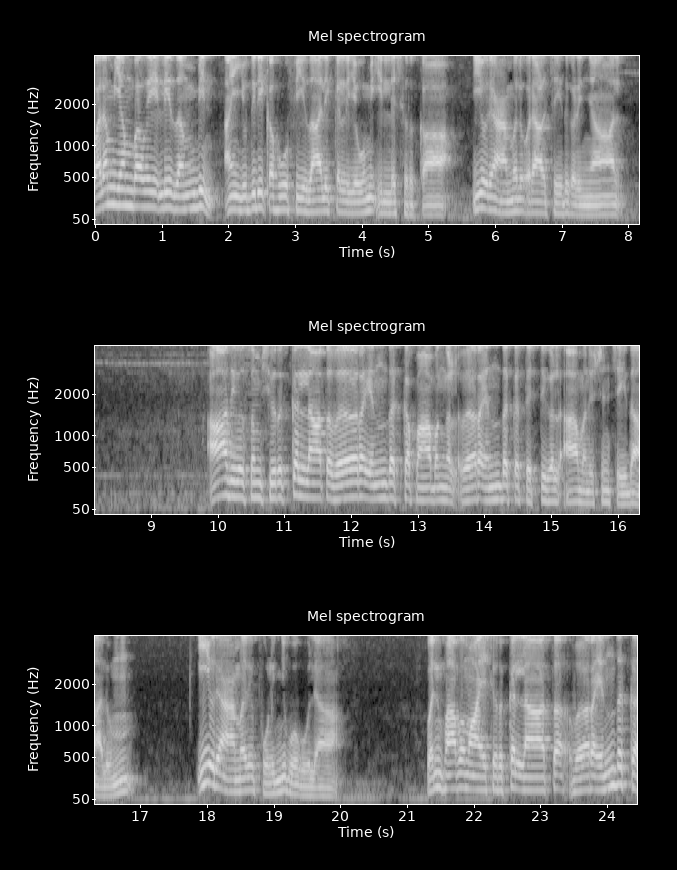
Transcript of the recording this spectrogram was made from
വലം യംബഗി ലി യൗമി ഇല്ല ഷിർക്ക ഈ ഒരു അമൽ ഒരാൾ ചെയ്തു കഴിഞ്ഞാൽ ആ ദിവസം ഷിർക്കല്ലാത്ത വേറെ എന്തൊക്കെ പാപങ്ങൾ വേറെ എന്തൊക്കെ തെറ്റുകൾ ആ മനുഷ്യൻ ചെയ്താലും ഈ ഒരു അമൽ പൊളിഞ്ഞു പോകൂല. വൻ ശിർക്കല്ലാത്ത വേറെ എന്തൊക്കെ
